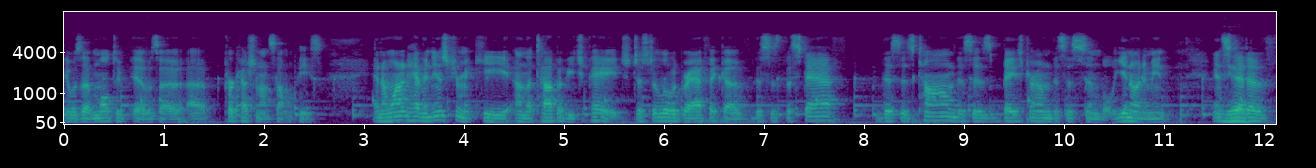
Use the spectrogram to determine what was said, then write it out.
It was a multi it was a, a percussion ensemble piece, and I wanted to have an instrument key on the top of each page, just a little graphic of this is the staff, this is tom, this is bass drum, this is cymbal. You know what I mean? Instead Yeah. of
